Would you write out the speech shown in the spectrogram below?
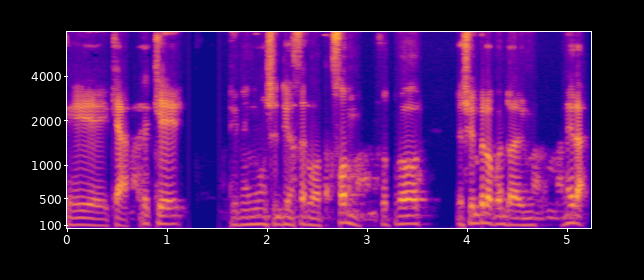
que, que además es que tiene ningún sentido hacerlo de otra forma. Nosotros, yo siempre lo cuento de la misma manera.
